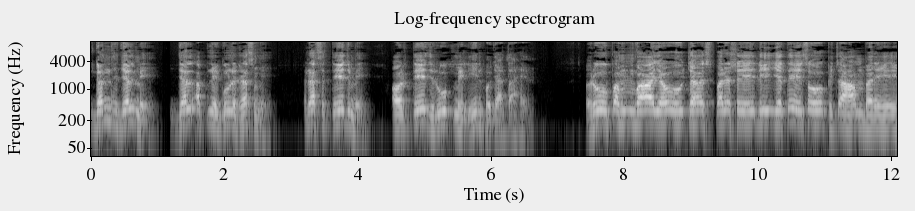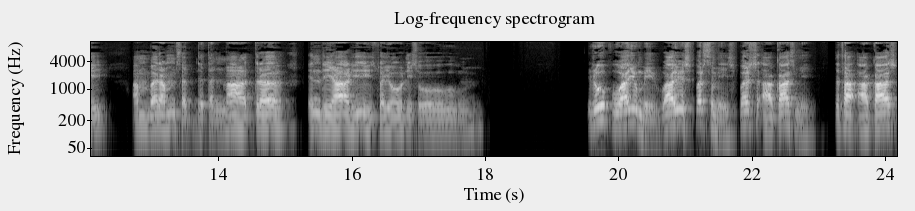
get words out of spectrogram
गंध जल में, जल अपने गुण रस में, रस तेज में और तेज रूप में लीन हो जाता है। रूपम वायौ च स्पर्शे लीयते सोऽपि चाम्बरे। अम्बरम शब्द तन्मात्र इंद्रियाणी स्वयोनिषु रूप वायु में, वायु स्पर्श में, स्पर्श आकाश में तथा आकाश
